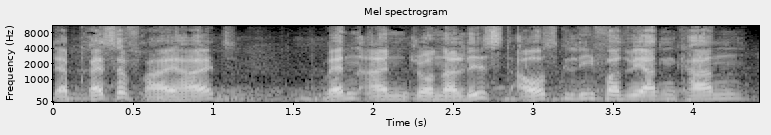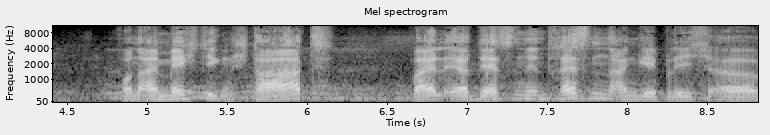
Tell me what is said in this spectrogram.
der Pressefreiheit, wenn ein Journalist ausgeliefert werden kann von einem mächtigen Staat, weil er dessen Interessen angeblich äh, äh,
